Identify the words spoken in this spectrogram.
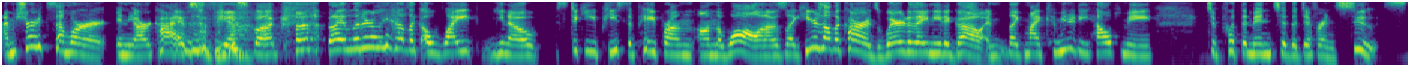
I'm sure it's somewhere in the archives of Facebook, yeah. but I literally had like a white, you know, sticky piece of paper on on the wall and I was like, here's all the cards. Where do they need to go? And like my community helped me to put them into the different suits.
